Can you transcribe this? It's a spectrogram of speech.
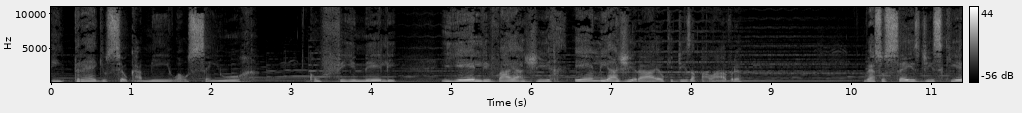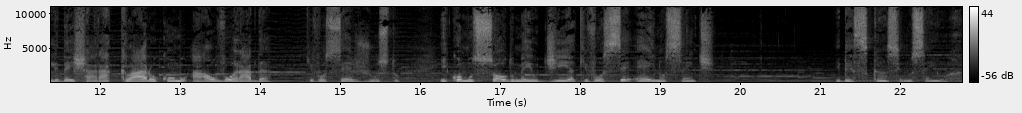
Entregue o seu caminho ao Senhor confie nele e ele vai agir, ele agirá, é o que diz a palavra. Verso 6 diz que ele deixará claro como a alvorada que você é justo e como o sol do meio-dia que você é inocente. E descanse no Senhor,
